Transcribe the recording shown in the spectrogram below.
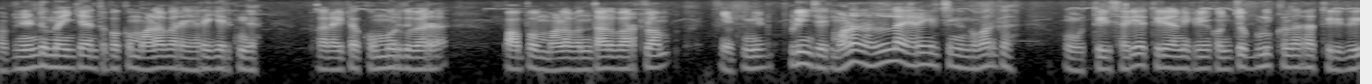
அப்படி நின்று மைங்க அந்த பக்கம் மழை வர இறங்கியிருக்குங்க. இப்போ லைட்டாக கொம்முறது வேறு. பார்ப்போம் மழை வந்தாலும் வரலாம். எப்படியும் இப்படியும் சரி. மழை நல்லா இறங்கிருச்சுங்க இங்கே பாருங்க. உங்களுக்கு தெரி சரியாக தெரியாது நினைக்கிறேன் கொஞ்சம் ப்ளூ கலராக தெரியுது.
